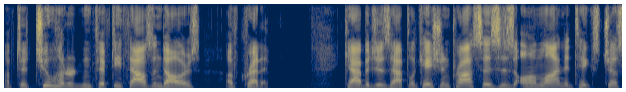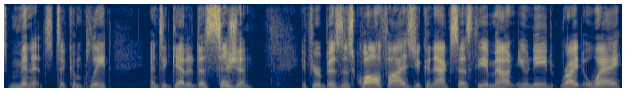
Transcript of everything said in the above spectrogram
up to $250,000 of credit. Kabbage's application process is online. It takes just minutes to complete and to get a decision. If your business qualifies, you can access the amount you need right away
